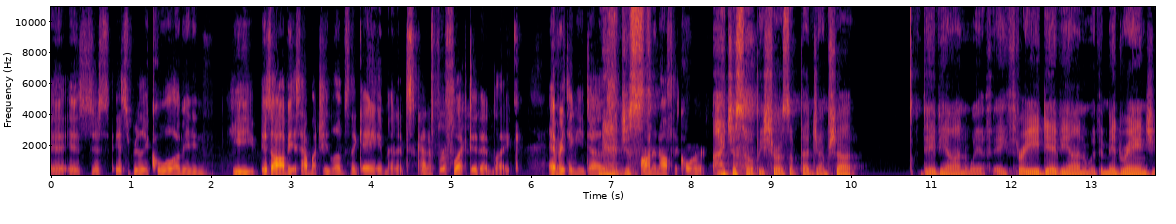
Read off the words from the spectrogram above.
It, it's just it's really cool. I mean, he is obvious how much he loves the game, and it's kind of reflected in like everything he does, Man, just on and off the court. I just hope he shows up that jump shot. Davion with a three, Davion with a mid range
